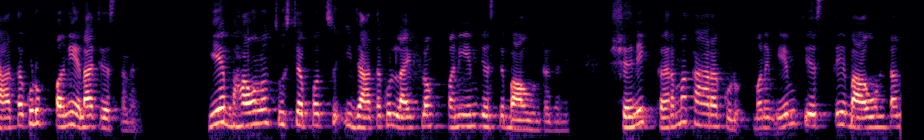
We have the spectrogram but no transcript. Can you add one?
జాతకుడు పని ఎలా చేస్తాడని. ఏ భావంలో చూసి చెప్పొచ్చు ఈ జాతకుడు లైఫ్ లాంగ్ పని ఏం చేస్తే బాగుంటుందని. శని కర్మకారకుడు మనం ఏం చేస్తే బాగుంటాం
